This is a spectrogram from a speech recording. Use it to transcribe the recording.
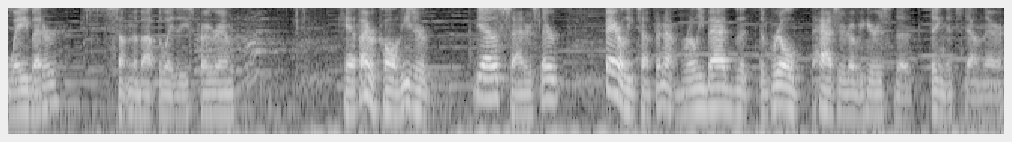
way better. Something about the way that he's programmed. Okay, if I recall, these are yeah, the satyrs. They're fairly tough. They're not really bad, but the real hazard over here is the thing that's down there.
